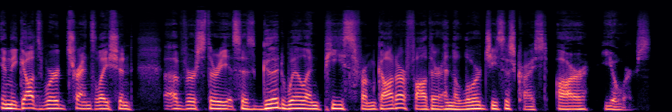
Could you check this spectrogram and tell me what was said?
In the God's Word translation of verse 3, it says, Goodwill and peace from God our Father and the Lord Jesus Christ are yours.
